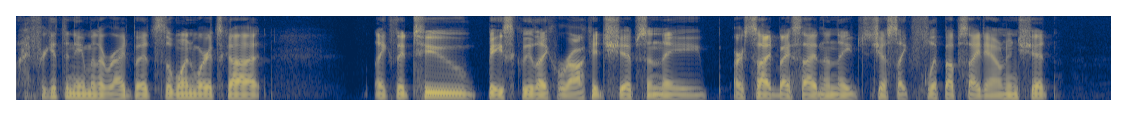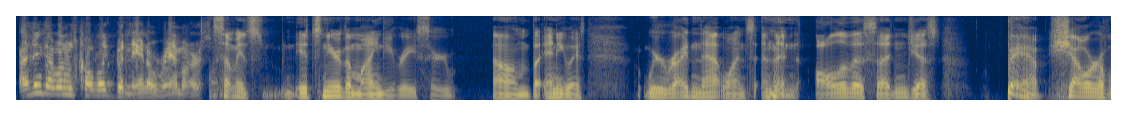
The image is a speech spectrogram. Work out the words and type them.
I forget the name of the ride, but it's the one where it's got like the two basically like rocket ships, and they are side by side, and then they just like flip upside down and shit. I think that one was called like Banana Rama or something. Something. It's it's near the Mind Eraser. Um, but anyways, we were riding that once, and then all of a sudden, just bam, shower of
